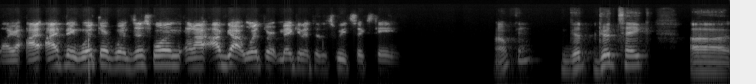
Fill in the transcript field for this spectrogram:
Like I, I think Winthrop wins this one, and I, have got Winthrop making it to the Sweet 16. Okay, good good take. Uh,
